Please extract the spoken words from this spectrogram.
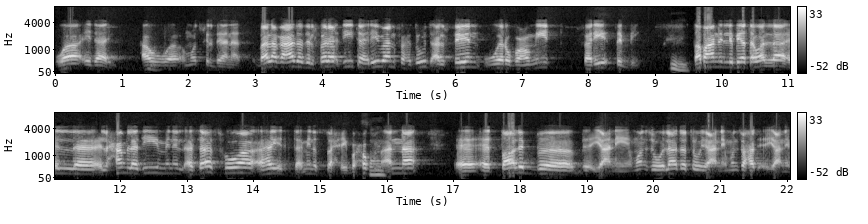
وإداري أو مدخل بيانات بلغ عدد الفرق دي تقريبا في حدود 2400 فريق طبي. طبعا اللي بيتولى الحملة دي من الأساس هو هيئة التأمين الصحي بحكم صحيح. أن الطالب يعني منذ ولادته يعني منذ يعني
